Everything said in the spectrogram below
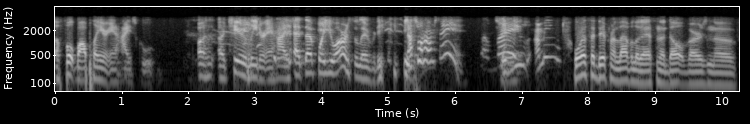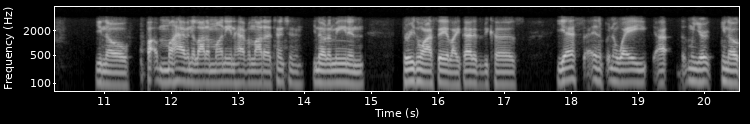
a football player in high school, or a cheerleader in high school. At that point, you are a celebrity. That's what I'm saying. But If you, I mean, Well, it's a different level of that. It's an adult version of, you know, f- m- having a lot of money and having a lot of attention. You know what I mean? And the reason why I say it like that is because, yes, in a, in a way, I, when you're, you know,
